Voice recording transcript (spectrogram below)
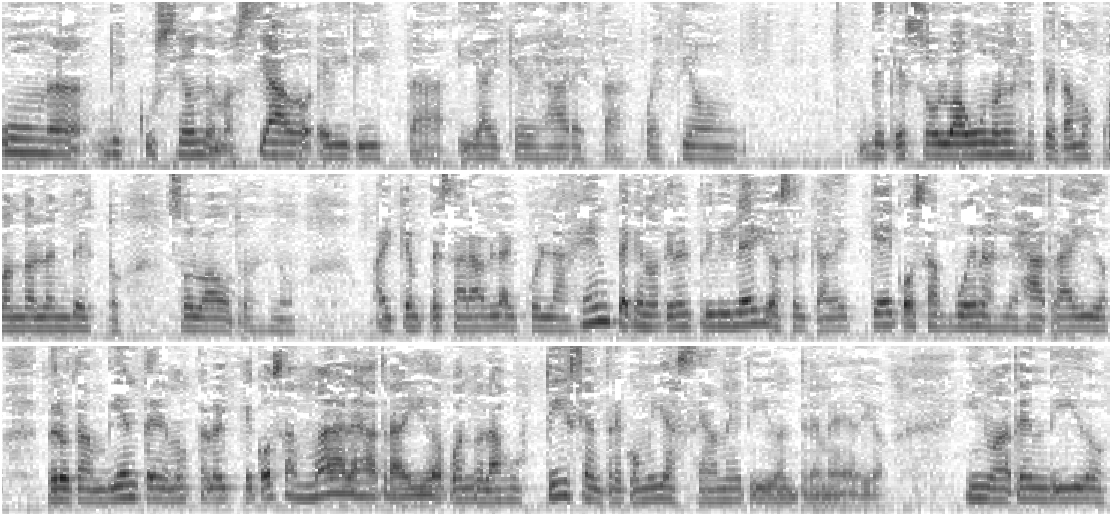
una discusión demasiado elitista y hay que dejar esta cuestión de que solo a uno los respetamos cuando hablan de esto, solo a otros no. Hay que empezar a hablar con la gente que no tiene el privilegio acerca de qué cosas buenas les ha traído, pero también tenemos que hablar qué cosas malas les ha traído cuando la justicia, entre comillas, se ha metido entre medio y no ha atendido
